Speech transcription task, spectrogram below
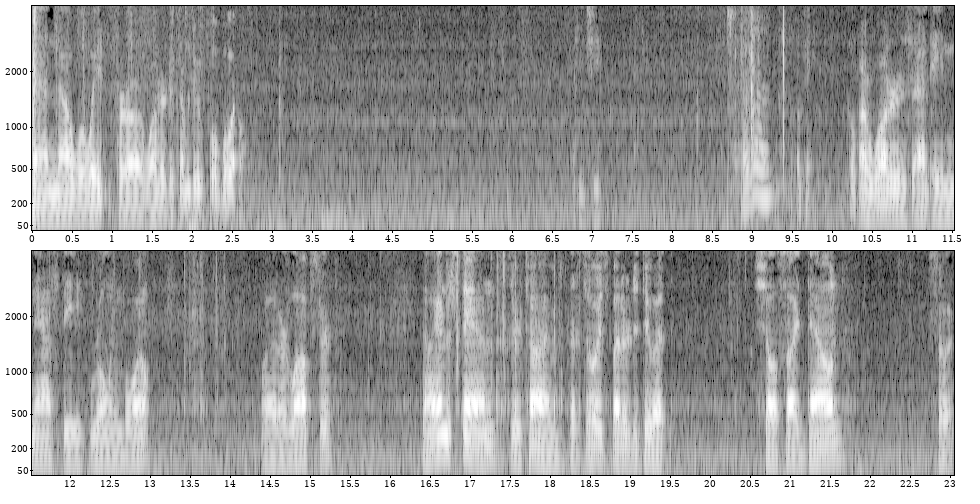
And now we'll wait for our water to come to a full boil. Peachy. Hold on. Okay. Our water is at a nasty rolling boil. We'll add our lobster. Now I understand through time that it's always better to do it shell side down so it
